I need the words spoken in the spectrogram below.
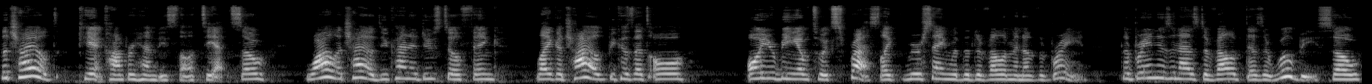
the child can't comprehend these thoughts yet. So while a child, you kind of do still think like a child because that's all, all you're being able to express. Like we were saying with the development of the brain. The brain isn't as developed as it will be. So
